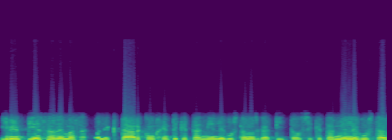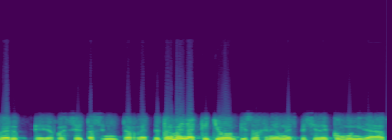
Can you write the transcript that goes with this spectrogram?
Y me empieza además a conectar con gente que también le gustan los gatitos y que también le gusta ver eh, recetas en Internet. De tal manera que yo empiezo a generar una especie de comunidad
